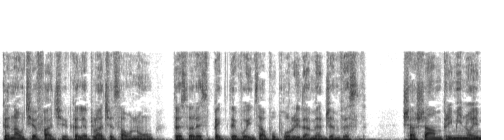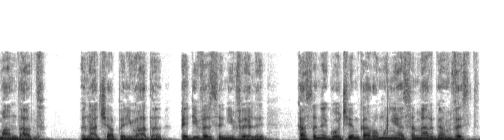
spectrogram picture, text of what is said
că n-au ce face, că le place sau nu, trebuie să respecte voința poporului de a merge în vest. Și așa am primit noi mandat în acea perioadă, pe diverse nivele, ca să negociem ca România să meargă în vest.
